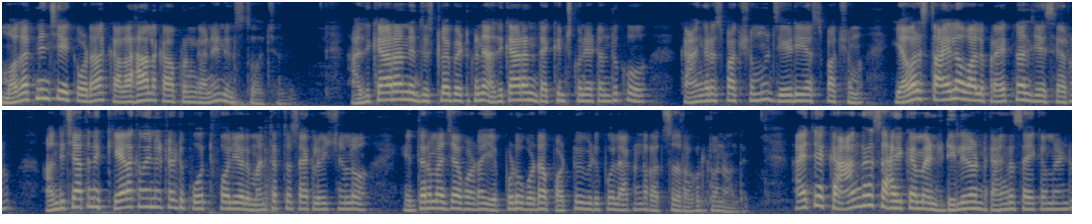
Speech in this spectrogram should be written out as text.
మొదటి నుంచి కూడా కలహాల కాపురంగానే నిలుస్తూ వచ్చింది. అధికారాన్ని దృష్టిలో పెట్టుకుని అధికారాన్ని దక్కించుకునేటందుకు కాంగ్రెస్ పక్షము జేడీఎస్ పక్షము ఎవరి స్థాయిలో వాళ్ళు ప్రయత్నాలు చేశారు అందుచేతనే కీలకమైనటువంటి పోర్ట్ఫోలియోలు మంత్రిత్వ శాఖల విషయంలో ఇద్దరి మధ్య కూడా ఎప్పుడూ కూడా పట్టు విడిపో లేకుండా రచ్చ రగులుతూనే ఉంది. అయితే కాంగ్రెస్ హైకమాండ్ ఢిల్లీలో ఉన్న కాంగ్రెస్ హైకమాండ్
